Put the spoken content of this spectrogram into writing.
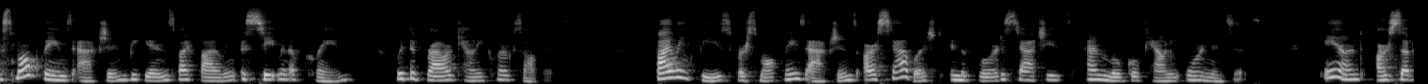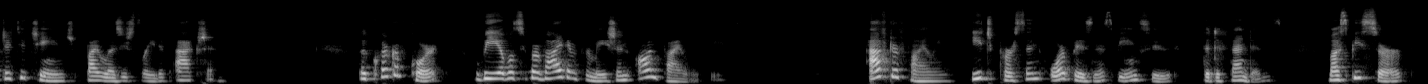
A small claims action begins by filing a statement of claim with the Broward County Clerk's Office. Filing fees for small claims actions are established in the Florida statutes and local county ordinances and are subject to change by legislative action. The clerk of court will be able to provide information on filing fees. After filing, each person or business being sued, the defendants, must be served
